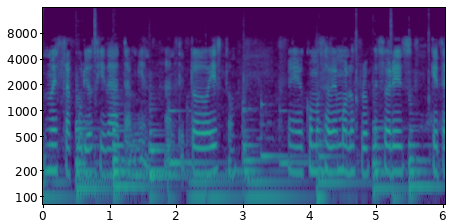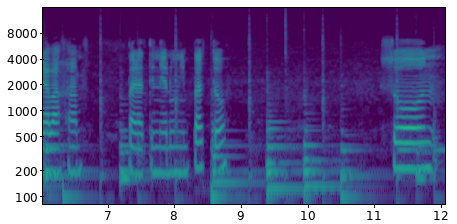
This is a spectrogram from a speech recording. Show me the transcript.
nuestra curiosidad también ante todo esto. Eh, como sabemos los profesores que trabajan para tener un impacto son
